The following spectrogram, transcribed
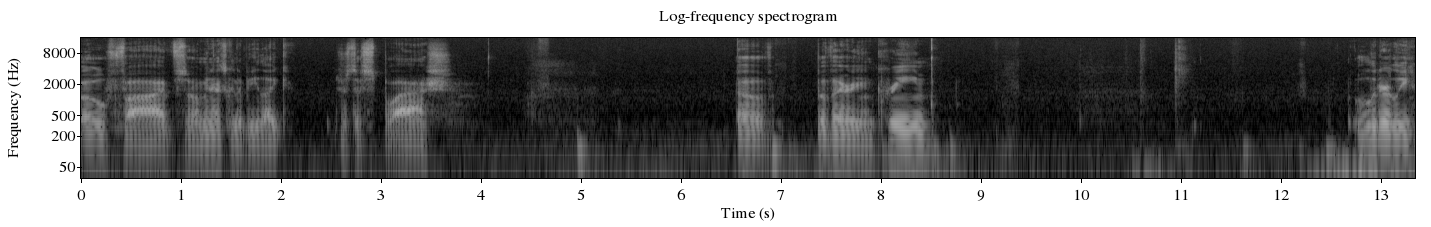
oh five, so I mean that's gonna be like just a splash of Bavarian cream. Literally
